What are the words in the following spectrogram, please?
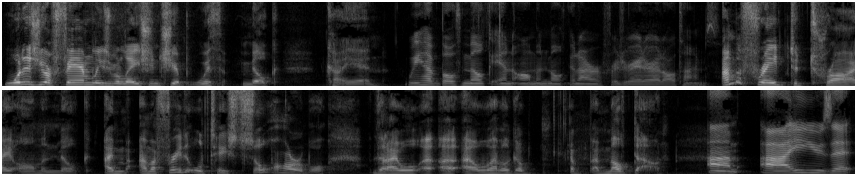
What is your family's relationship with milk, Cayenne? We have both milk and almond milk in our refrigerator at all times. I'm afraid to try almond milk. I'm I'm afraid it will taste so horrible that I will uh, uh, I will have like a, a, a meltdown. Um, I use it.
